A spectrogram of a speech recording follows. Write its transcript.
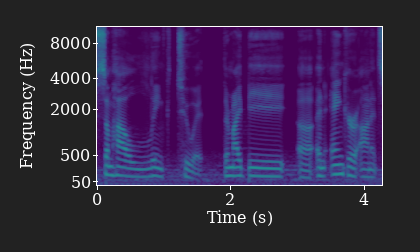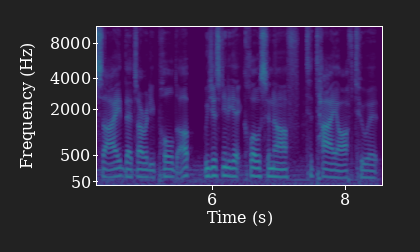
somehow link to it. There might be uh, an anchor on its side that's already pulled up. We just need to get close enough to tie off to it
